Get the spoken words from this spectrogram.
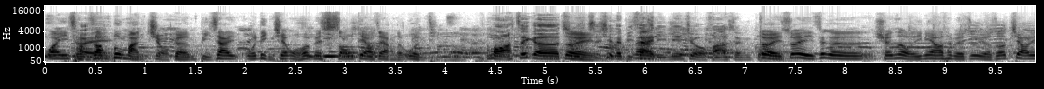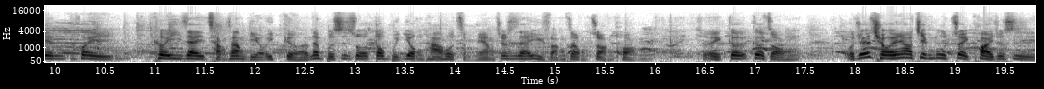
万一场上不满九个人比赛，我领先我会被收掉这样的问题哦。哇，这个对之前的比赛里面就有发生过。对，所以这个选手一定要特别注意，有时候教练会刻意在场上留一个，那不是说都不用他或怎么样，就是在预防这种状况。所以各各种，我觉得球员要进步最快就是你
